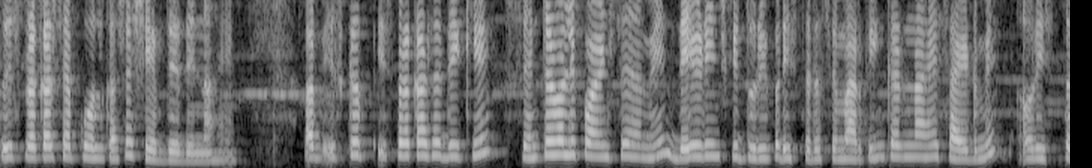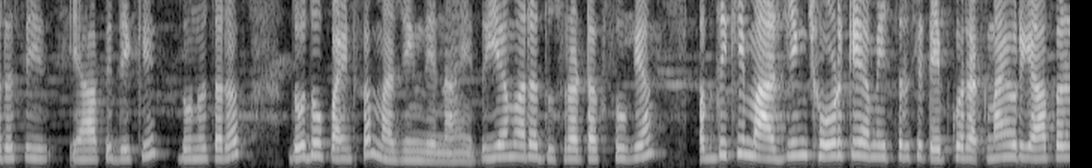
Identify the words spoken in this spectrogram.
तो इस प्रकार से आपको हल्का सा शेप दे देना है। अब इसका, इस प्रकार से देखिए सेंटर वाले पॉइंट से हमें डेढ़ इंच की दूरी पर इस तरह से मार्किंग करना है साइड में और इस तरह से यहाँ पे देखिए, दोनों तरफ़ दो दो पॉइंट का मार्जिंग देना है। तो ये हमारा दूसरा टक्स हो गया। अब देखिए मार्जिंग छोड़ के हमें इस तरह से टेप को रखना है और यहाँ पर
